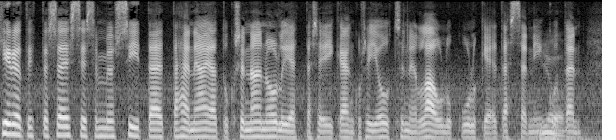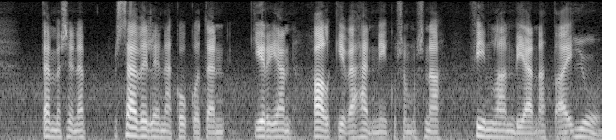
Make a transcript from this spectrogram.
Kirjoitit tässä esseessä myös siitä, että hänen ajatuksenaan oli, että se ikään kuin se joutsenen laulu kulkee tässä niin kuin tämän tämmöisenä sävelenä koko tämän kirjan halki vähän niin kuin semmoisena Finlandiana tai Joo,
